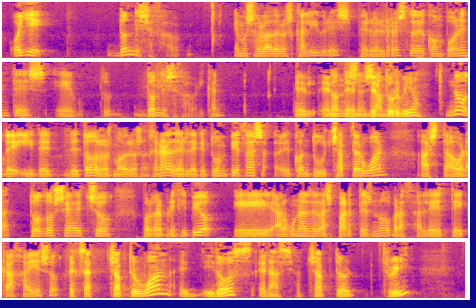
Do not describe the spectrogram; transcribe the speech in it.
Oye, ¿dónde se fa- Hemos hablado de los calibres, pero el resto de componentes, eh, ¿dónde se fabrican? El, el- ¿Dónde se ensamblan? turbión. No, de, y de, de todos los modelos en general, desde que tú empiezas eh, con tu Chapter One hasta ahora. Todo se ha hecho, porque al principio eh, algunas de las partes, ¿no? Brazalete, caja y eso, Exacto. Chapter 1 y 2 en Asia. Chapter 3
